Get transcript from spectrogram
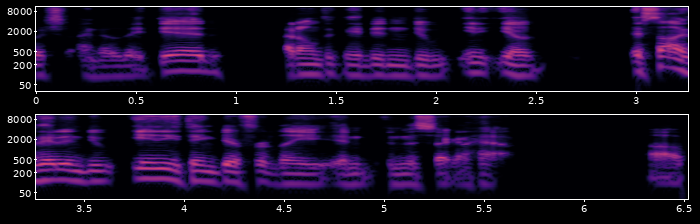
which I know they did. I don't think they didn't do any, you know, it's not like they didn't do anything differently in, in the second half. Uh,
